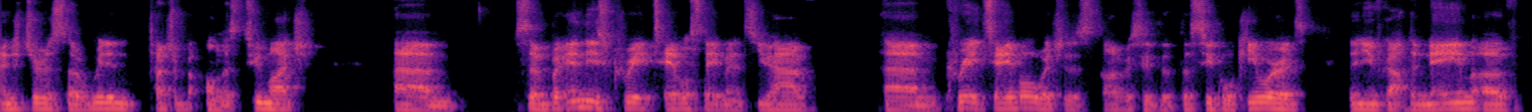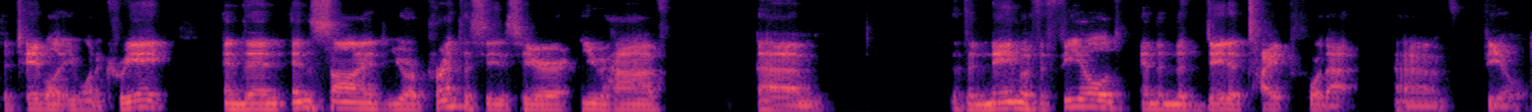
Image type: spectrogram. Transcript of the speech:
integers. So we didn't touch on this too much. Um, so, but in these create table statements, you have um, create table, which is obviously the, the SQL keywords. Then you've got the name of the table that you want to create. And then inside your parentheses here, you have um, the name of the field and then the data type for that uh, field.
